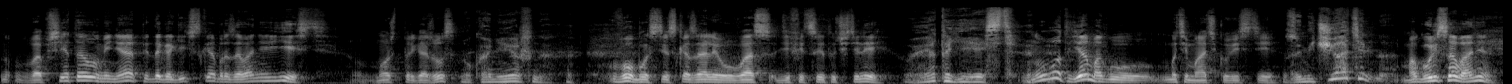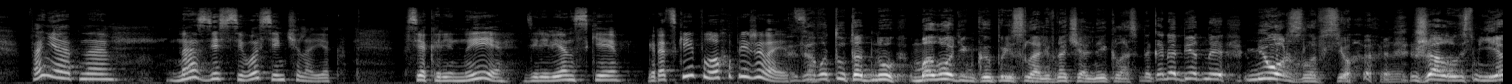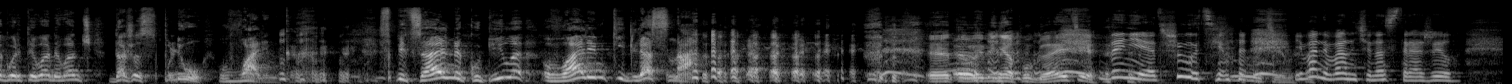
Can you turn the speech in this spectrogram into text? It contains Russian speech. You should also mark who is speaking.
Speaker 1: Ну, вообще-то у меня педагогическое образование есть. Может, пригожусь?
Speaker 2: Ну, конечно.
Speaker 1: В области сказали, у вас дефицит учителей.
Speaker 2: Это есть.
Speaker 1: Ну вот, я могу математику вести.
Speaker 2: Замечательно.
Speaker 1: Могу рисование.
Speaker 3: Понятно. Нас здесь всего семь человек. Все коренные, деревенские. Городские плохо приживаются.
Speaker 2: Да вот тут одну молоденькую прислали в начальные классы. Так она, бедная, мерзла все. Жаловалась мне. Я, говорит, Иван Иванович, даже сплю в валенках. Специально купила валенки для сна.
Speaker 1: Это вы меня пугаете?
Speaker 3: Да нет, шутим. шутим. Иван Иванович у нас сторожил.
